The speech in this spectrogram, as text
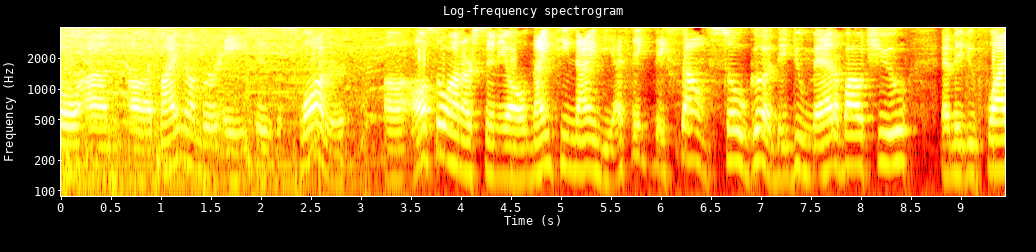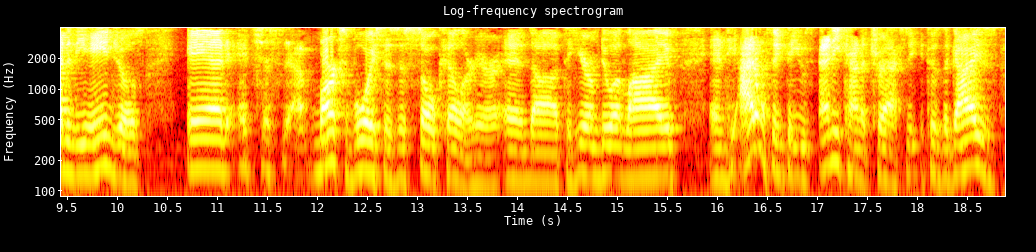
So on uh, my number eight is a Slaughter, uh, also on Arsenio, 1990. I think they sound so good. They do Mad About You and they do Fly to the Angels, and it's just uh, Mark's voice is just so killer here, and uh, to hear him do it live, and he, I don't think they use any kind of tracks because the guys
